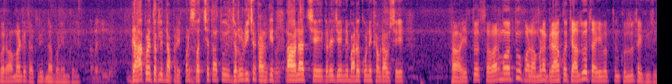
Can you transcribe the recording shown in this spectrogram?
ભરવા માટે તકલીફ ના પડે એમ કરી. ગ્રાહકોને તકલીફ ના પડે પણ સ્વચ્છતા તો જરૂરી છે કારણ કે આ અનાજ છે ઘરે જઈને બાળકોને ખવડાવશે. હા એ તો સવારમાં હતું પણ હમણાં ગ્રાહકો ચાલુ હતા એ વખતે ખુલ્લું થઈ ગયું છે.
